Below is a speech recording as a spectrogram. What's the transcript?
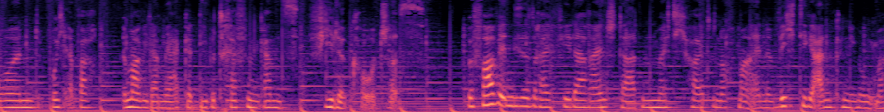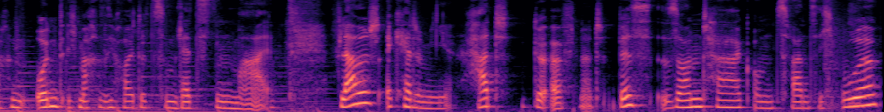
und wo ich einfach immer wieder merke, die betreffen ganz viele Coaches. Bevor wir in diese drei Fehler reinstarten, möchte ich heute noch mal eine wichtige Ankündigung machen und ich mache sie heute zum letzten Mal. Flourish Academy hat geöffnet bis Sonntag um 20 Uhr.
